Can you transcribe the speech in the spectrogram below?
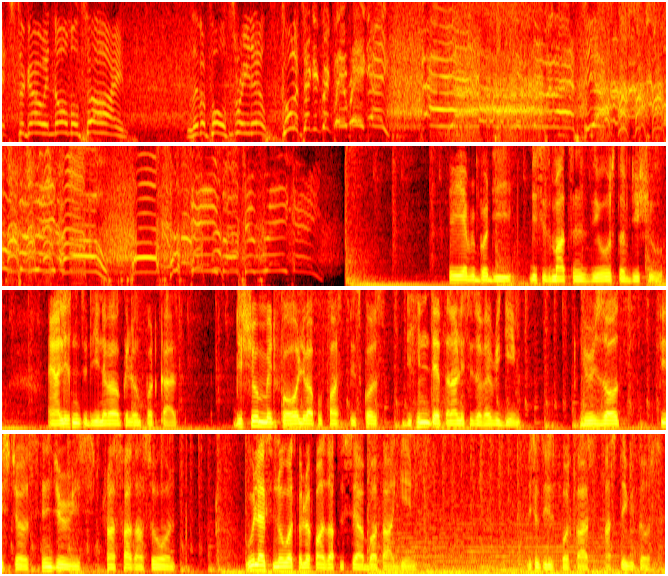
minutes to go in normal time. Liverpool 3 0. Corner taken quickly, Origi! Yeah! Given it! Unbelievable! Hey everybody, this is Martins, the host of this show, and you're listening to the Never Walk Alone podcast. The show made for all Liverpool fans to discuss the in-depth analysis of every game, the results, fixtures, injuries, transfers, and so on. We like to know what fellow fans have to say about our games. Listen to this podcast and stay with us.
